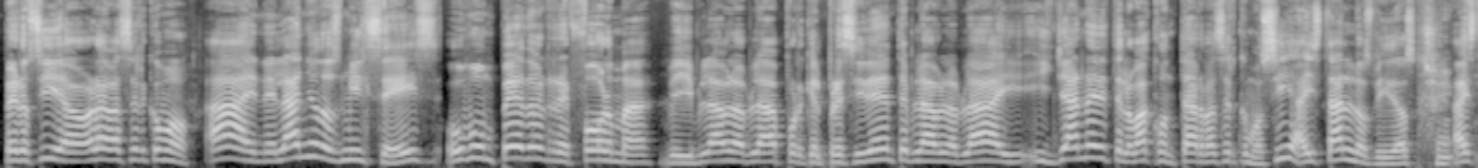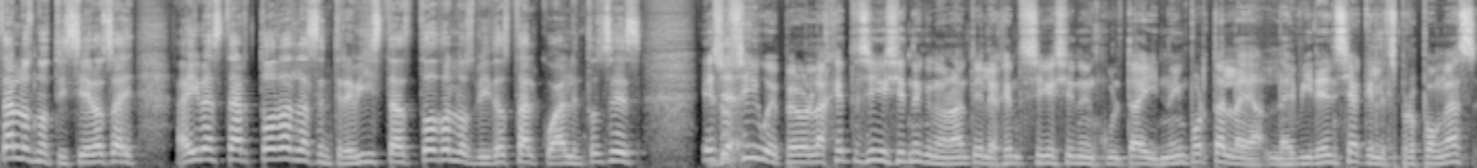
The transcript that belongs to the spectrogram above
Pero sí, ahora va a ser como, ah, en el año 2006 hubo un pedo en reforma y bla, bla, bla, porque el presidente, bla, bla, bla, y, y ya nadie te lo va a contar. Va a ser como, sí, ahí están los videos, Sí. ahí están los noticieros, ahí, ahí va a estar todas las entrevistas, todos los videos tal cual. Entonces, Eso ya- sí, güey, pero la gente sigue siendo ignorante y la gente sigue siendo inculta y no importa la, la evidencia que les propongas,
